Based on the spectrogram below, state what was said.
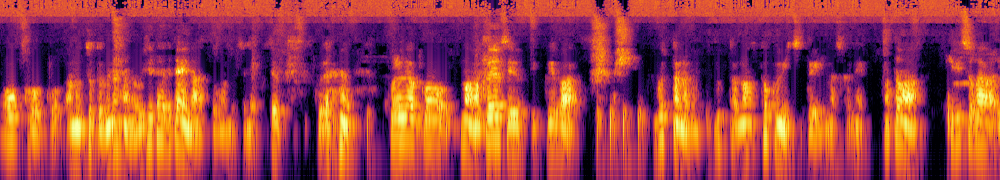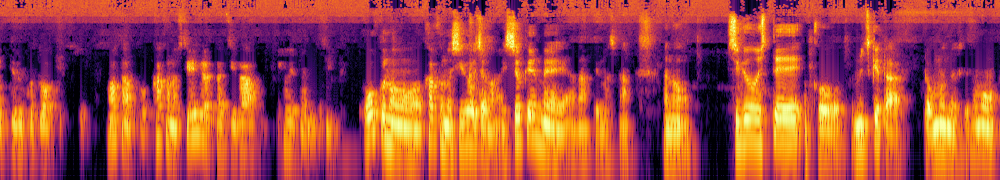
多くこう、あの、ちょっと皆さんに教えてあげたいなと思うんですね。でこれこれがこう、まあ、わかりやすい言えば、ブッダの、ブッダの特道と言いますかね。または、キリストが言ってること、または、こう、過去の聖者たちが説いた道。多くの過去の修行者が一生懸命、なっていますか、あの、修行して、こう、見つけたと思うんですけども、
